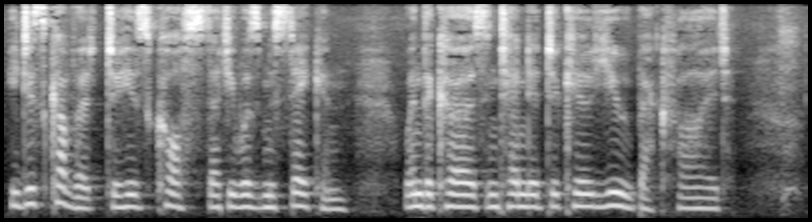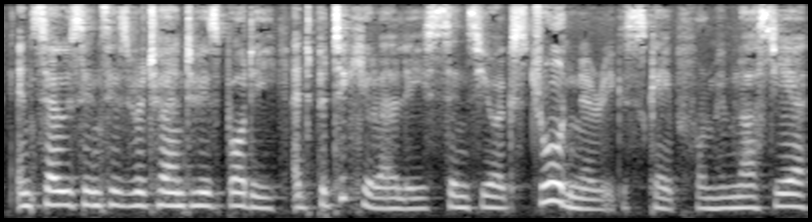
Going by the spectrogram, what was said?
He discovered to his cost that he was mistaken when the curse intended to kill you backfired. And so, since his return to his body, and particularly since your extraordinary escape from him last year,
